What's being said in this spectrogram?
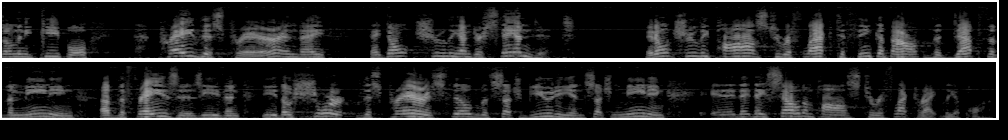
so many people pray this prayer and they, they don't truly understand it. They don't truly pause to reflect, to think about the depth of the meaning of the phrases, even. Though short, this prayer is filled with such beauty and such meaning eh, they, they seldom pause to reflect rightly upon it.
